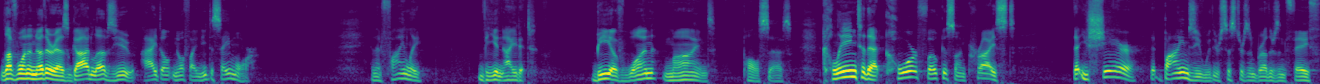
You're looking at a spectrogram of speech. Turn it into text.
Love one another as God loves you. I don't know if I need to say more. And then finally, be united. Be of one mind, Paul says. Cling to that core focus on Christ that you share, that binds you with your sisters and brothers in faith,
